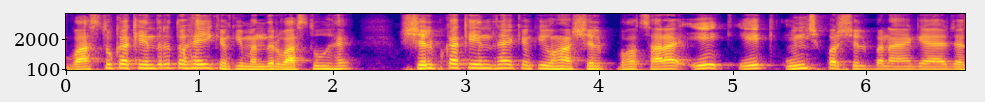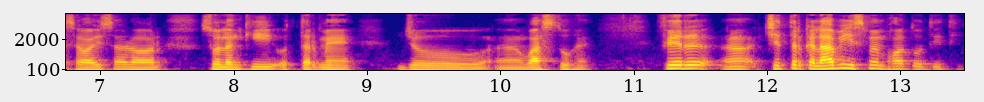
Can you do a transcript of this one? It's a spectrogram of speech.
वास्तु का केंद्र तो है ही क्योंकि मंदिर वास्तु है। शिल्प का केंद्र है क्योंकि वहाँ शिल्प बहुत सारा एक एक इंच पर शिल्प बनाया गया है जैसे हॉयसर और सोलंकी उत्तर में जो वास्तु है। फिर चित्रकला भी इसमें बहुत होती थी।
